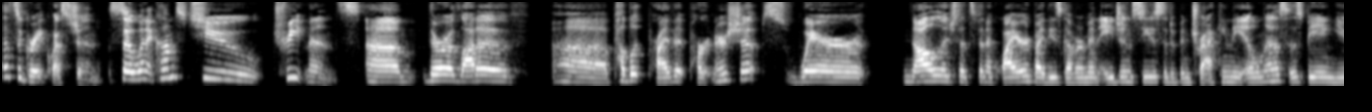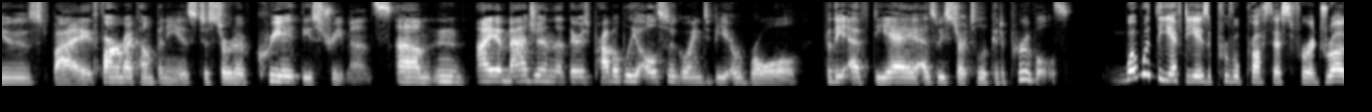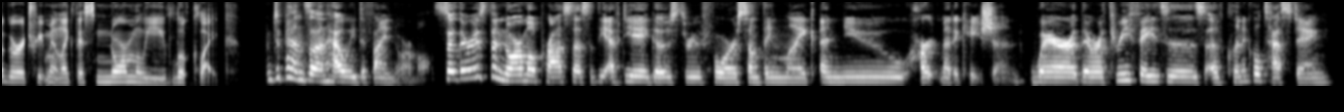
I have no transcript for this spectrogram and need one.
That's a great question. So, when it comes to treatments, um, there are a lot of uh, public private partnerships where knowledge that's been acquired by these government agencies that have been tracking the illness is being used by pharma companies to sort of create these treatments. Um, I imagine that there's probably also going to be a role for the FDA as we start to look at approvals. What would the FDA's approval process for a drug or a treatment like this normally look like? Depends on how we define normal. So there is the normal process that the FDA goes through for something like a new heart medication, where there are three phases of clinical testing.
